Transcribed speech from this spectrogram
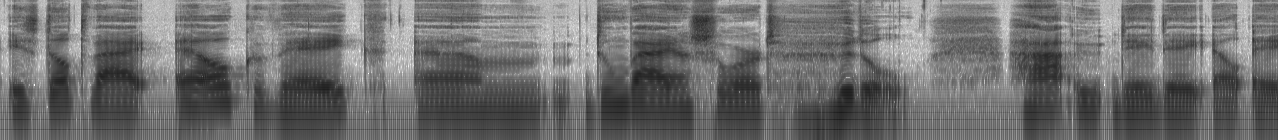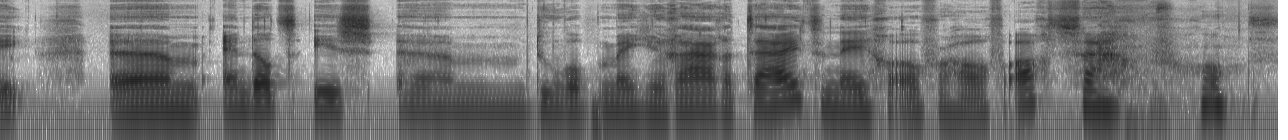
is dat wij elke week um, doen wij een soort huddle. H-U-D-D-L-E. Um, en dat is, doen we op een beetje rare tijd, negen over half acht s'avonds.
